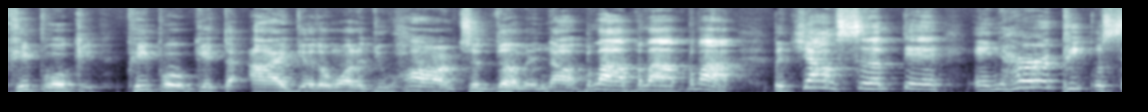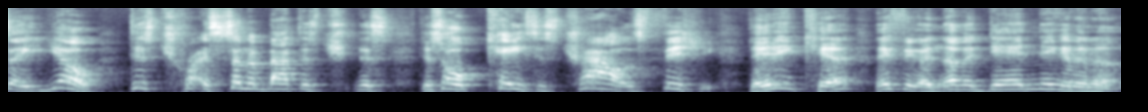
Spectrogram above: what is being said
People people get the idea to want to do harm to them and not blah blah blah. But y'all sit up there and heard people say, "Yo, this tri- something about this this this whole case, this trial is fishy." They didn't care. They figured another dead nigga than them.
